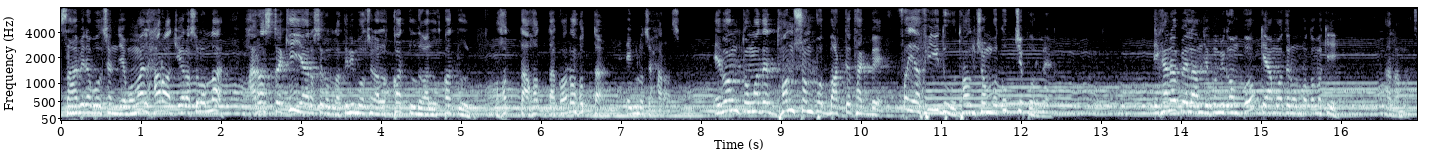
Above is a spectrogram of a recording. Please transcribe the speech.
সাহাবিরা বলছেন যে মোমাইল হারজ, ইয়া রাসূলুল্লাহ, হারাজটা কি, ইয়া রাসূলুল্লাহ? তিনি বলছেন আল কতল আল কতল হত্যা হত্যা, গণহত্যা, এগুলো হচ্ছে হারাজ। এবং তোমাদের ধন সম্পদ বাড়তে থাকবে, ফয়াফিদু, ধন সম্পদ উপচে পড়বে। এখানেও পেলাম যে, ভূমিকম্প কেয়ামতের অন্যতম কি? আলামত।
